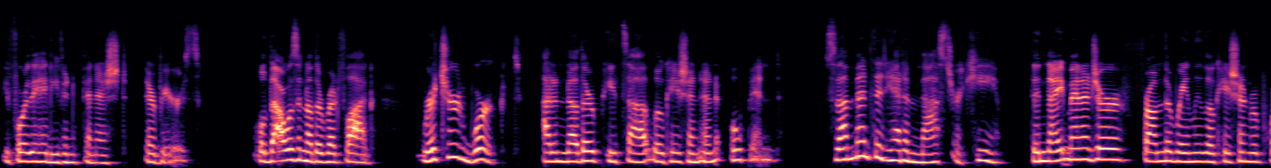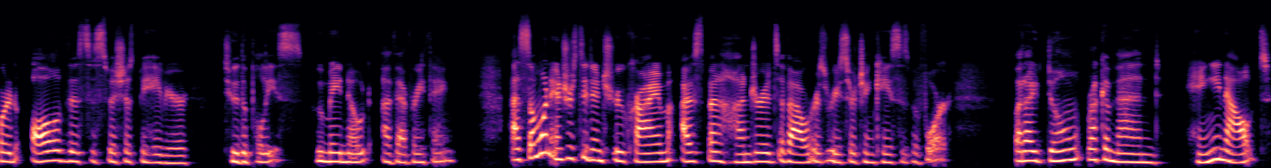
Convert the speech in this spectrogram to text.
before they had even finished their beers. Well, that was another red flag. Richard worked at another Pizza Hut location and opened. So that meant that he had a master key. The night manager from the Rainley location reported all of this suspicious behavior to the police, who made note of everything. As someone interested in true crime, I've spent hundreds of hours researching cases before, but I don't recommend hanging out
